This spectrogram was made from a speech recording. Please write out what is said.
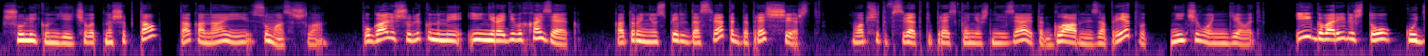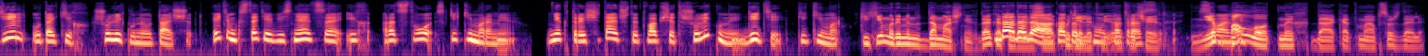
Шуликун ей чего-то нашептал, так она и с ума сошла. Пугали шуликунами и нерадивых хозяек, которые не успели до святок допрячь шерсть. Ну, Вообще-то в святке прясть, конечно, нельзя, это главный запрет, вот ничего не делать. И говорили, что кудель у таких шуликуны утащат. Этим, кстати, объясняется их родство с кикиморами. Некоторые считают, что это вообще-то шуликуны, дети кикимор. Кикимор именно домашних, да, которые Да-да-да, за о которых кудель отме- как раз отвечают? с Не болотных, да, как мы обсуждали.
